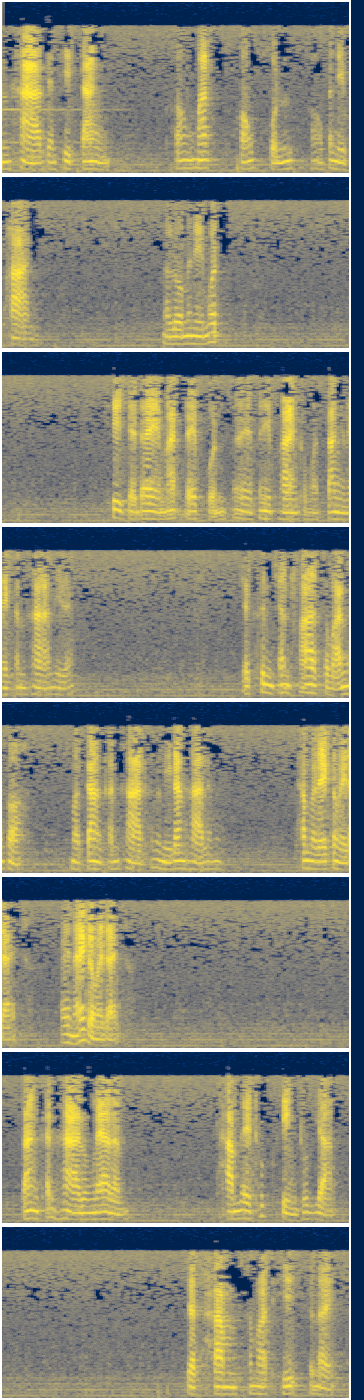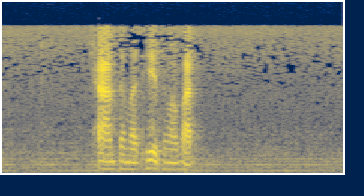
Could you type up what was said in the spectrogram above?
ขันหาเป็นที่ตั้งของมรรคของผลของพระนิพพานมารวมมณีมด ที่จะได้มรรคได้ผลในพระนิพพานก็มาตั้งในขันหานี่แหละจะขึ้นชั้นฟ้าสวรรค์ก็มาตั้งขันหาถ้ามันมีขันหาแล้วทำอะไรก็ไม่ได้ ไปไหนก็ไม่ได้ ตั้งขันหาลงแล้วนะำได้ทุกสิ่งทุกอย่าง จะทำสมาธิก็ได้ฌานสมาธิสมาบัติ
